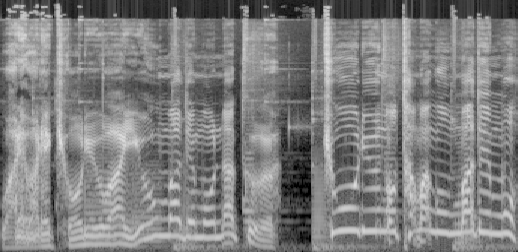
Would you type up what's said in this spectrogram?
我々恐竜は言うまでもなく恐竜の卵までも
